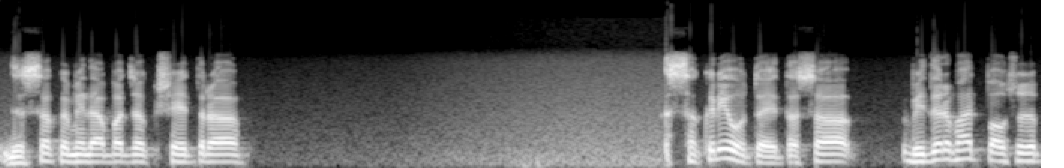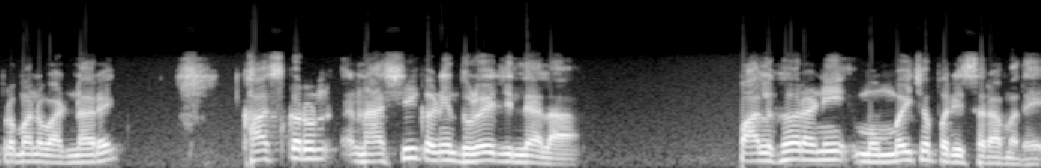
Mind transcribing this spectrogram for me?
जसं कमी दाबाचं क्षेत्र सक्रिय होतंय तसं विदर्भात पावसाचं प्रमाण वाढणार आहे. खास करून नाशिक आणि धुळे जिल्ह्याला पालघर आणि मुंबईच्या परिसरामध्ये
